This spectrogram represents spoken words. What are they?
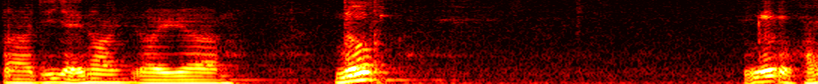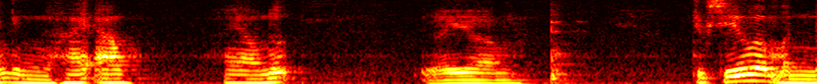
À, chỉ vậy thôi. Rồi nước. Nước là khoảng chừng hai ao hai ao nước. Rồi chút xíu á, mình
